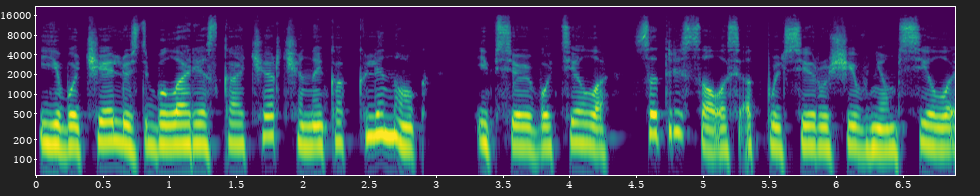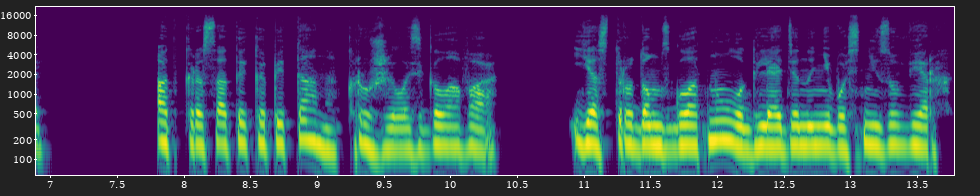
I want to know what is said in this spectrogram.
Его челюсть была резко очерченной, как клинок, и все его тело сотрясалось от пульсирующей в нем силы. От красоты капитана кружилась голова. Я с трудом сглотнула, глядя на него снизу вверх.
